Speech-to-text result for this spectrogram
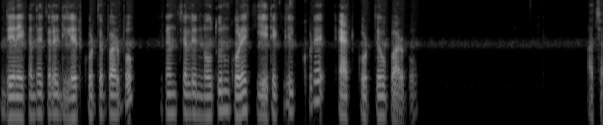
দেন এখান থেকে চাইলে ডিলিট করতে পারব। এখানে চাইলে নতুন করে ক্রিয়েট এ ক্লিক করে অ্যাড করতেও পারব। আচ্ছা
